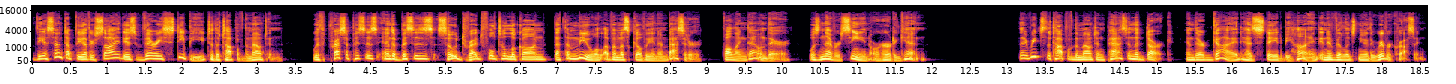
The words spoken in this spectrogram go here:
The ascent up the other side is very steepy to the top of the mountain, with precipices and abysses so dreadful to look on that the mule of a Muscovian ambassador, falling down there, was never seen or heard again. They reach the top of the mountain pass in the dark, and their guide has stayed behind in a village near the river crossing.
